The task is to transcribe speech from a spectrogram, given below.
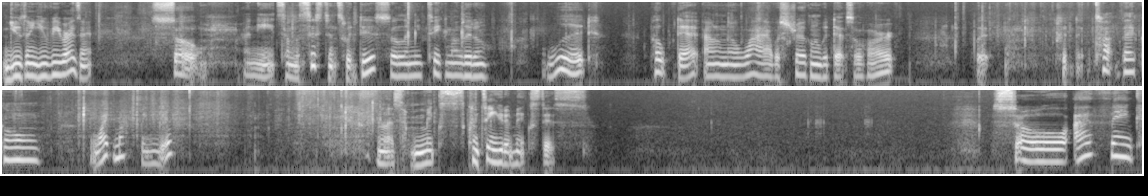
using UV resin. So I need some assistance with this. So let me take my little wood, poke that. I don't know why I was struggling with that so hard. But put the top back on, wipe my finger. And let's mix, continue to mix this. So I think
